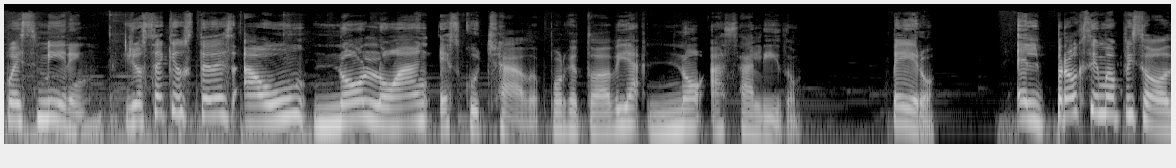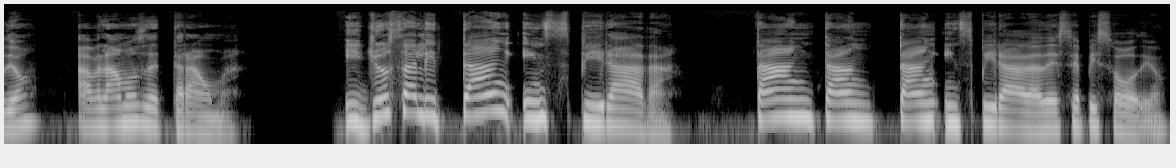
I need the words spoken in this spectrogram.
Pues miren, yo sé que ustedes aún no lo han escuchado porque todavía no ha salido. Pero el próximo episodio hablamos de trauma. Y yo salí tan inspirada, tan, tan, tan inspirada de ese episodio.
